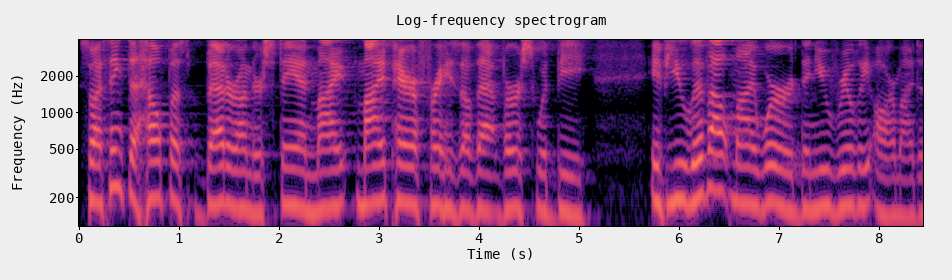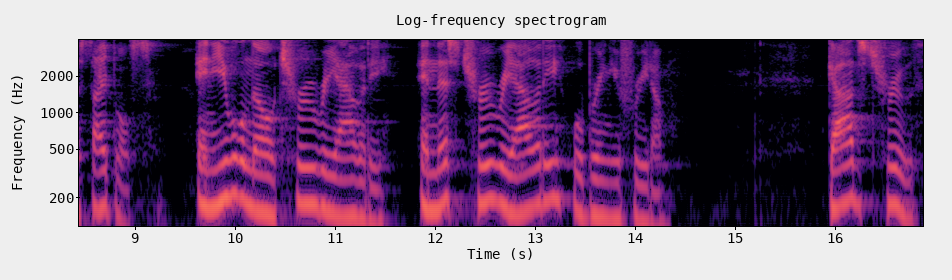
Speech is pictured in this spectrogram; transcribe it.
So I think to help us better understand, my, my paraphrase of that verse would be if you live out my word, then you really are my disciples, and you will know true reality. And this true reality will bring you freedom. God's truth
